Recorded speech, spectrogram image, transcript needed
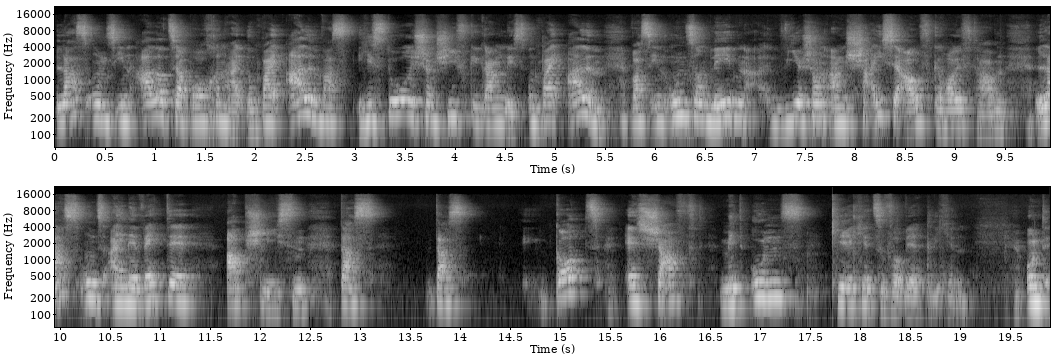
lass uns in aller Zerbrochenheit und bei allem, was historisch schon schiefgegangen ist und bei allem, was in unserem Leben wir schon an Scheiße aufgehäuft haben, lass uns eine Wette abschließen, dass, dass Gott es schafft, mit uns Kirche zu verwirklichen. Und äh,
